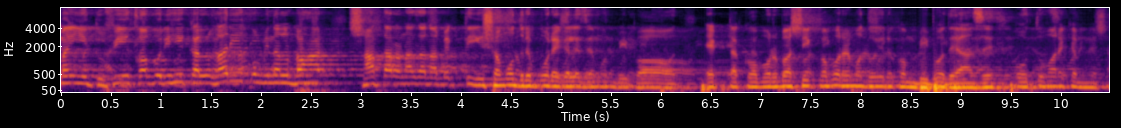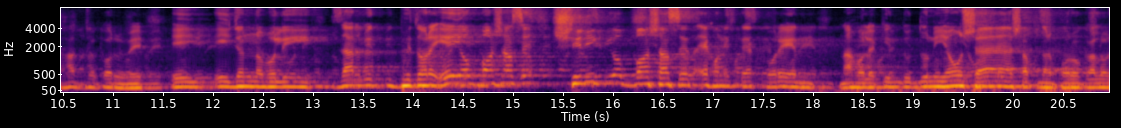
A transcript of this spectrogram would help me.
মাইতু ফি কবরিহি কাল গারিকু মিনাল বাহার। সাঁতার না জানা ব্যক্তি সমুদ্রে পড়ে গেলে যেমন বিপদ। একটা কবরবাসী কবরের মধ্যে ওই রকম বিপদে আছে, ও তোমার কেমনে সাহায্য করবে? এই এই জন্য বলি, যার ভিতরে এই অভ্যাস আছে, শিরিকি অভ্যাস আছে, এখনই ত্যাগ করেন। না হলে কিন্তু দুনিয়াও শেষ, আপনার পরকালও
